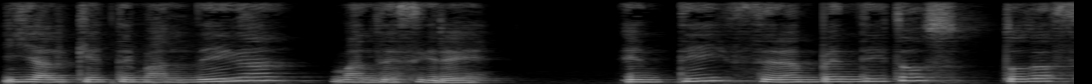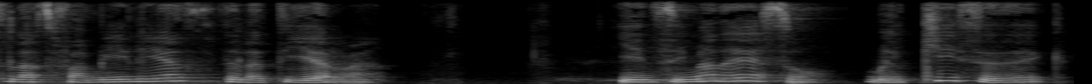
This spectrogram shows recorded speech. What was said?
y al que te maldiga, maldeciré. En ti serán benditos todas las familias de la tierra. Y encima de eso, Melquisedec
